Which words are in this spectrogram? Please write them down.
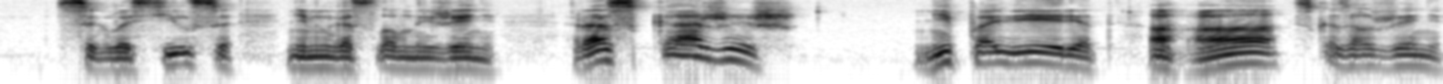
— согласился немногословный Женя. «Расскажешь?» «Не поверят!» «Ага!» — сказал Женя.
